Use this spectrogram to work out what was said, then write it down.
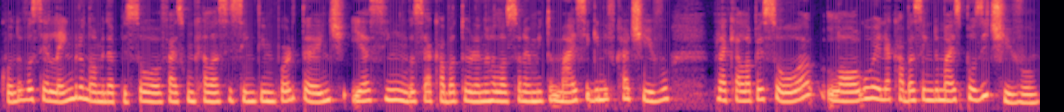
quando você lembra o nome da pessoa, faz com que ela se sinta importante e assim você acaba tornando o relacionamento mais significativo para aquela pessoa. Logo, ele acaba sendo mais positivo.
